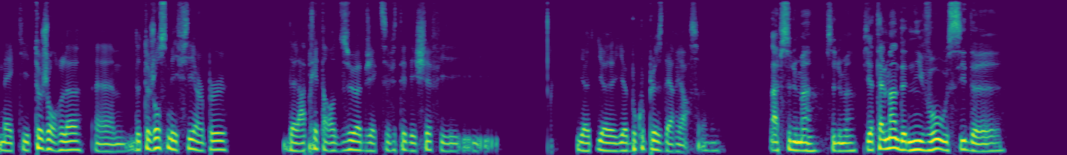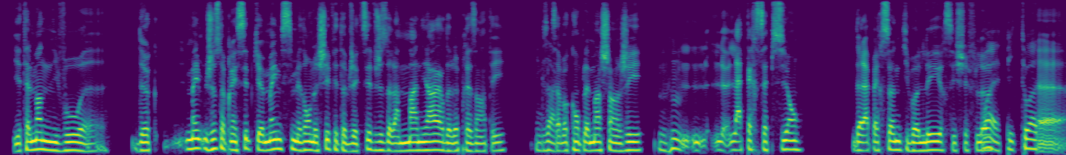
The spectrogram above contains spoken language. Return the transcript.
mais qui est toujours là, euh, de toujours se méfier un peu de la prétendue objectivité des chiffres. Il, il- y, a, il y a- il y a beaucoup plus derrière ça. là. absolument, absolument. Puis il y a tellement de niveaux aussi de. Il y a tellement de niveaux euh, de. Même juste le principe que même si, mettons, le chiffre est objectif, juste de la manière de le présenter, Exact. ça va complètement changer Mhm. le- la perception de la personne qui va lire ces chiffres-là. Ouais, puis toi, Euh,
